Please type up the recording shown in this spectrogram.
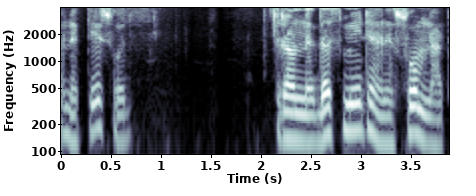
અને કેશોદ ત્રણ ને દસ મિનિટે અને સોમનાથ,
